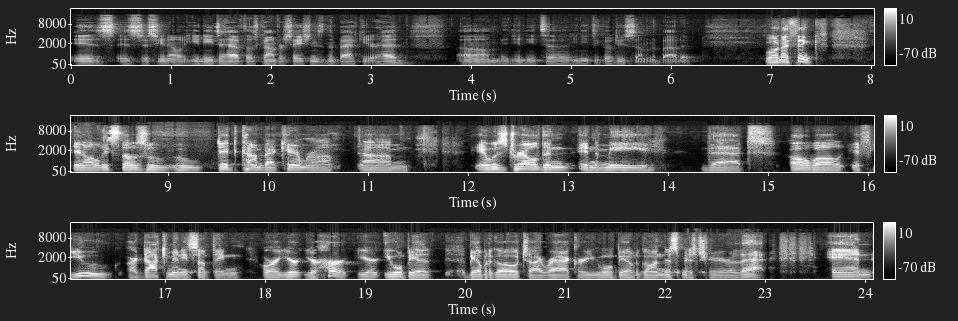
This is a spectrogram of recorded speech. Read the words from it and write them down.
is is just you know you need to have those conversations in the back of your head um, and you need to you need to go do something about it well, and I think, you know, at least those who, who did combat camera, um, it was drilled in, into me that, oh, well, if you are documenting something or you're, you're hurt, you're, you won't be, a, be able to go to Iraq or you won't be able to go on this mission or that. And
